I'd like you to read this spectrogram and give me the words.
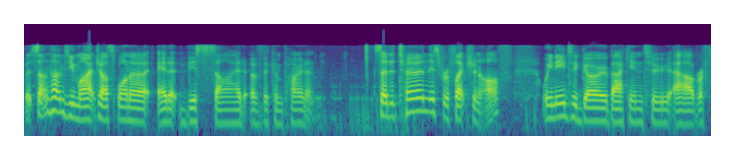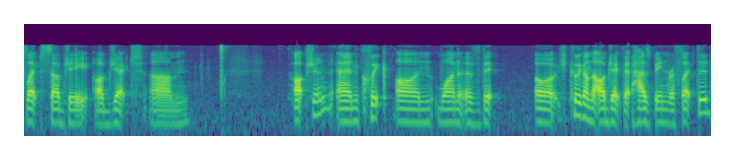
but sometimes you might just want to edit this side of the component. So to turn this reflection off, we need to go back into our reflect SubD object um, option and click on one of the or click on the object that has been reflected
